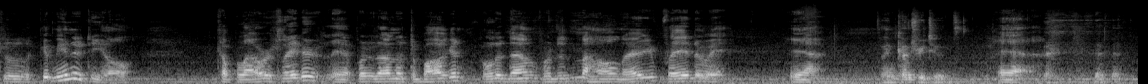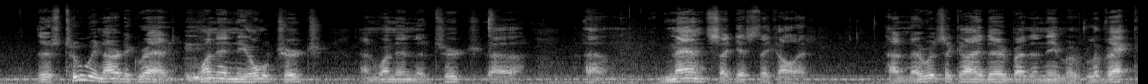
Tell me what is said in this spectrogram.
to the community hall? A couple hours later, they put it on the toboggan, pulled it down, put it in the hall. There you play it away. Yeah, And country tunes. yeah. There's two in Arctic Red, one in the old church and one in the church, uh, um, manse, I guess they call it. And there was a guy there by the name of Levesque.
